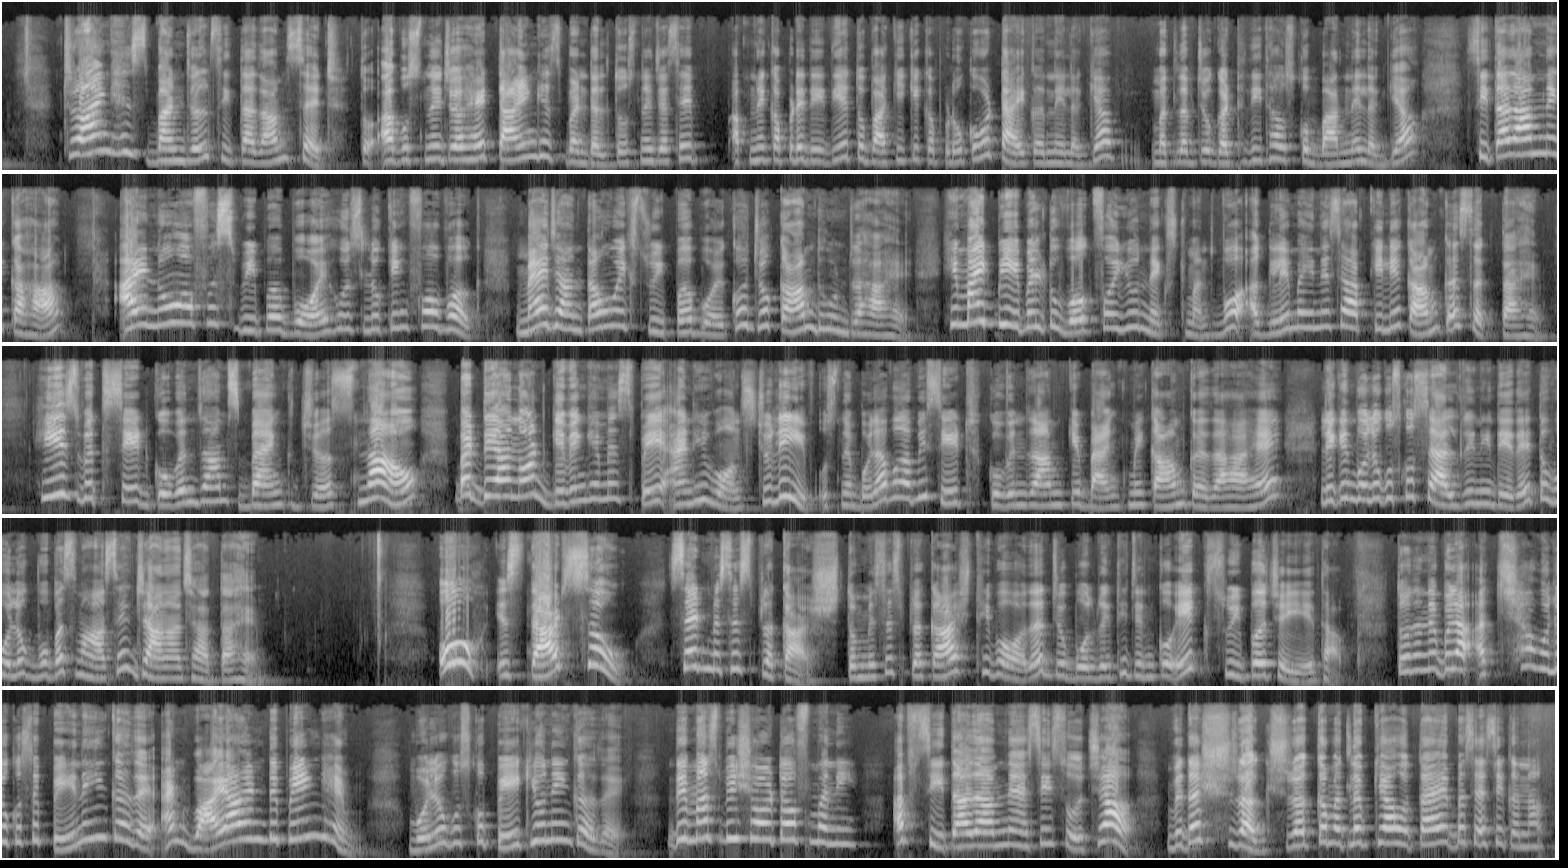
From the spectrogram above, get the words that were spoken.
Trying his bundle Sitaram set तो अब उसने जो है टाइंग हिज बंडल तो उसने जैसे अपने कपड़े दे दिए तो बाकी के कपड़ों को वो टाई करने लग गया मतलब जो गठरी था उसको बांधने लग गया। सीताराम ने कहा I know of a sweeper boy who is looking for work मैं जानता हूँ एक स्वीपर बॉय को जो काम ढूंढ रहा है। He might be able to work for you next month वो अगले महीने से आपके लिए काम कर सकता है। He is with Seth Govindram's bank just now, but they are not giving him his pay and he wants to leave. उसने बोला वो अभी सेठ गोविंदराम के बैंक में काम कर रहा है लेकिन वो लोग उसको सैलरी नहीं दे रहे तो वो लोग वो बस वहाँ से जाना चाहता है. ओह is that so said Mrs Prakash तो मिसेस प्रकाश थी वो औरत जो बोल रही थी जिनको एक स्वीपर चाहिए था। तो उन्होंने बोला अच्छा वो लोग उसे पे नहीं कर रहे and why are and they paying him वो लोग उसको पे क्यों नहीं कर रहे? They must be short of money अब सीताराम ने ऐसे ही सोचा, विद अ श्रग श्रग का मतलब क्या होता है? बस ऐसे करना।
